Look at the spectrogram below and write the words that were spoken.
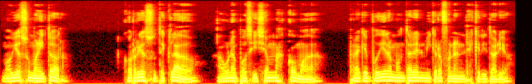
movió su monitor, corrió su teclado a una posición más cómoda para que pudiera montar el micrófono en el escritorio.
